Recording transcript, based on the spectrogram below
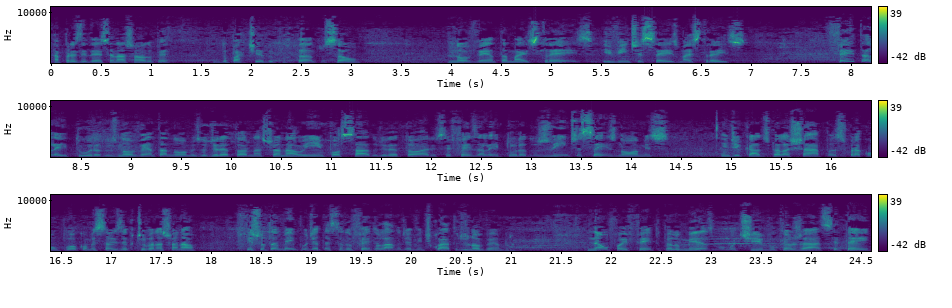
a presidência nacional do, do partido. Portanto, são 90 mais 3 e 26 mais 3. Feita a leitura dos 90 nomes do Diretório Nacional e empossado o diretório, se fez a leitura dos 26 nomes indicados pelas chapas para compor a Comissão Executiva Nacional. Isso também podia ter sido feito lá no dia 24 de novembro. Não foi feito pelo mesmo motivo que eu já citei.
